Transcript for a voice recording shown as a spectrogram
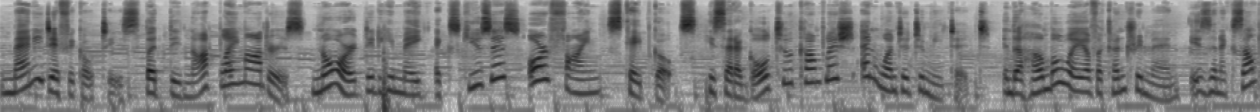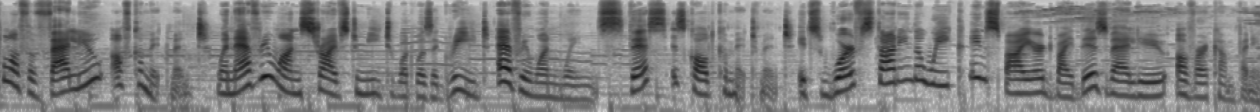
many difficulties, but did not blame others, nor did he make excuses or find scapegoats. He set a goal to accomplish and wanted to meet it. In the humble way of a countryman is an example of the value of commitment. When everyone strives to meet what was agreed, everyone wins. This is called commitment. It's worth starting the week inspired by this value of our company.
